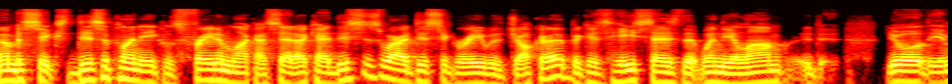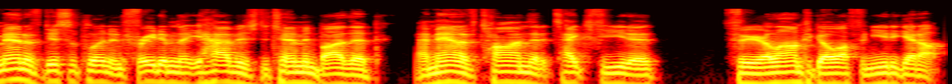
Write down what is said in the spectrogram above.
Number six, discipline equals freedom. Like I said, okay, this is where I disagree with Jocko because he says that when the alarm, your the amount of discipline and freedom that you have is determined by the amount of time that it takes for you to for your alarm to go off and you to get up.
